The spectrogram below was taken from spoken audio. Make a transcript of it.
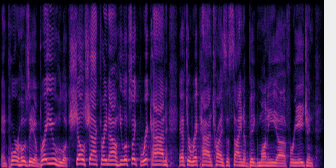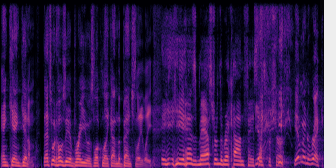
and poor Jose Abreu, who looks shell shocked right now. He looks like Rick Hahn after Rick Hahn tries to sign a big money uh, free agent and can't get him. That's what Jose Abreu has looked like on the bench lately. he, he has mastered the Rick Hahn face. That's for sure. him and Rick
